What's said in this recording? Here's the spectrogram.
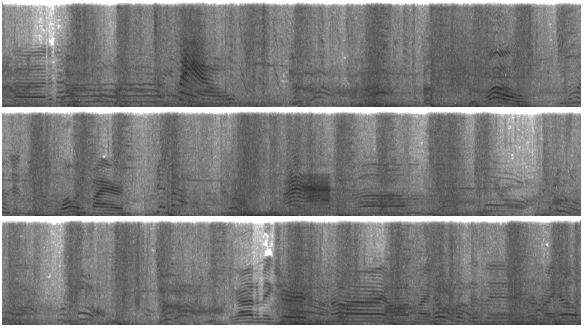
Uh! Whoa! Someone's just blowing fire. Get back! Ah! Um. I gotta make sure to keep an eye on my health poultices or my health.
